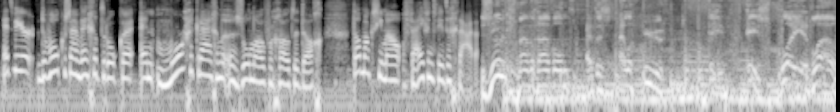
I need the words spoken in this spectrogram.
Het weer, de wolken zijn weggetrokken en morgen krijgen we een zonovergrote dag. Dan maximaal 25 graden. Zin maandagavond, het is 11 uur. Dit is Play It Loud.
